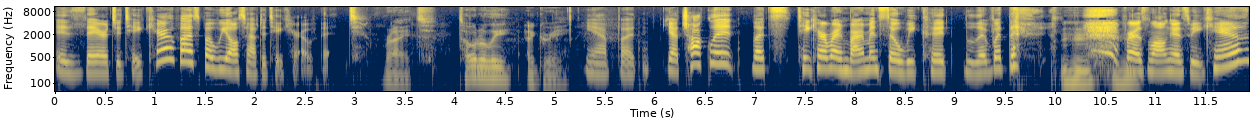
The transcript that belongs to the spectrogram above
is there to take care of us, but we also have to take care of it. Right. Totally agree. Yeah, but yeah, chocolate, let's take care of our environment so we could live with it Mm-hmm, for as long as we can.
